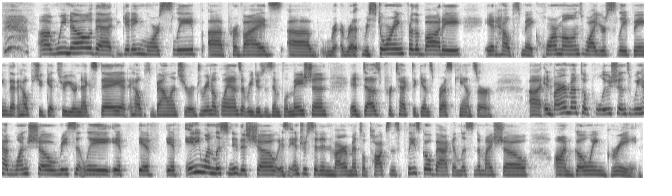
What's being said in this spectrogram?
Um, we know that getting more sleep uh, provides uh, re- restoring for the body. It helps make hormones while you're sleeping. That helps you get through your next day. It helps balance your adrenal glands. It reduces inflammation. It does protect against breast cancer. Uh, environmental pollutions. We had one show recently. If if if anyone listening to this show is interested in environmental toxins, please go back and listen to my show on going green.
